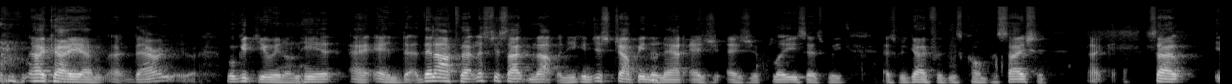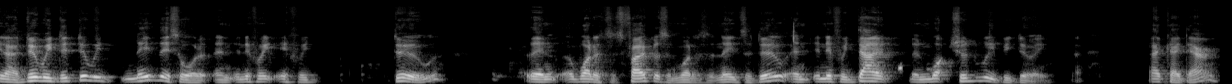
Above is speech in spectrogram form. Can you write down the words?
okay, um, uh, Darren, we'll get you in on here, uh, and uh, then after that, let's just open up, and you can just jump in and out as as you please as we as we go through this conversation. Okay, so you know, do we do, do we need this audit, and, and if we if we do, then what is its focus and what does it need to do? And, and if we don't, then what should we be doing? Okay, Darren.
